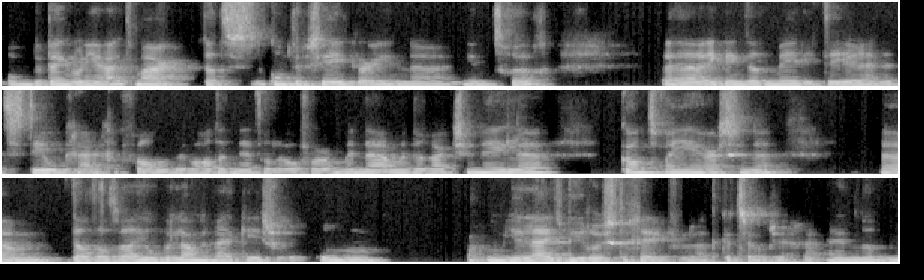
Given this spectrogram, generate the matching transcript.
dat ben ik nog niet uit, maar dat komt er zeker in, uh, in terug. Uh, ik denk dat mediteren en het stil krijgen van, we hadden het net al over met name de rationele kant van je hersenen, um, dat dat wel heel belangrijk is om, om je lijf die rust te geven, laat ik het zo zeggen. En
